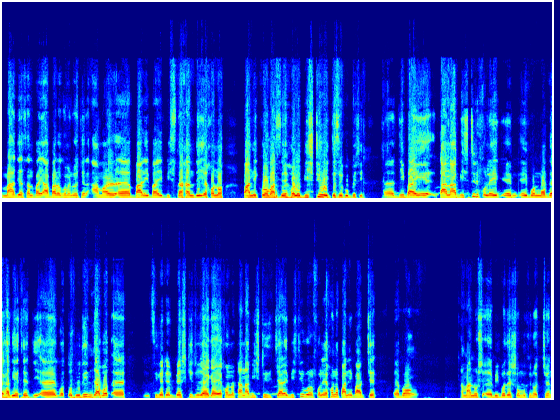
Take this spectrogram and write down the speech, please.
মাহাদি হাসান ভাই আবারও কমেন্ট করেছেন আমার বাড়ি ভাই বিছনাখান্দি এখনও পানি কম আছে হলে বৃষ্টি হইতেছে খুব বেশি। জি ভাই টানা বৃষ্টির ফলে এই- এই দেখা দিয়েছে। গত দুদিন আহ, সিলেটের বেশ কিছু জায়গায় এখনও টানা বৃষ্টি দিচ্ছে আর এই বৃষ্টির ফলে এখনও পানি বাড়ছে এবং মানুষ বিপদের সম্মুখীন হচ্ছেন।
